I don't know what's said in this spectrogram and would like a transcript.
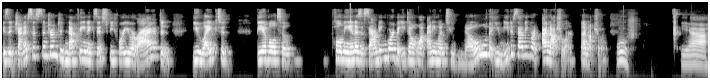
is it Genesis syndrome? Did nothing exist before you arrived and you like to be able to pull me in as a sounding board, but you don't want anyone to know that you need a sounding board? I'm not sure. I'm not sure. Oof. Yeah.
